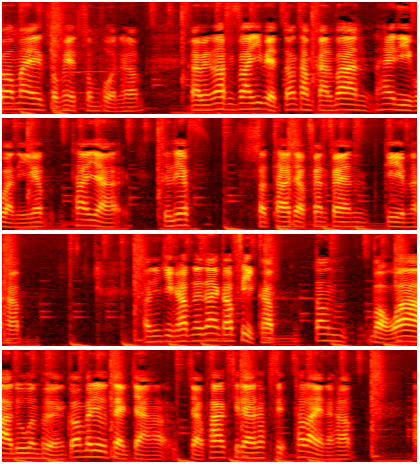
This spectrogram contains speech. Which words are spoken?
ก็ไม่สมเหตุสมผลครับ กลายเป็นว่า FIFA 21 ต้องทำการบ้านให้ดีกว่านี้ครับ ถ้าอยากจะเรียกศรัทธาจากแฟนๆเกมนะครับ เอาจริงๆครับในด้านกราฟิกครับ ต้องบอกว่าดูเผินๆก็ไม่ได้ดูแตกต่างจากภาคที่แล้วเท่าไหร่นะครับแอนิ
